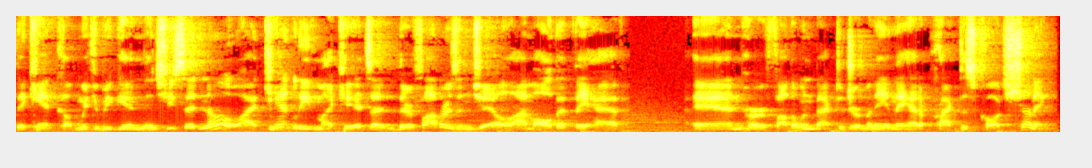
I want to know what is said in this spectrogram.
they can't come with you again. And she said, No, I can't leave my kids. Their father is in jail. I'm all that they have. And her father went back to Germany and they had a practice called shunning.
